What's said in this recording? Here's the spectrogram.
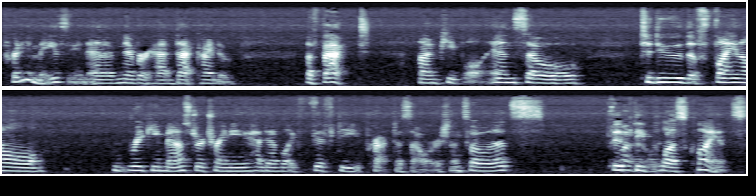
pretty amazing. And i've never had that kind of effect on people. And so to do the final reiki master training you had to have like 50 practice hours. And so that's A lot of 50 plus clients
